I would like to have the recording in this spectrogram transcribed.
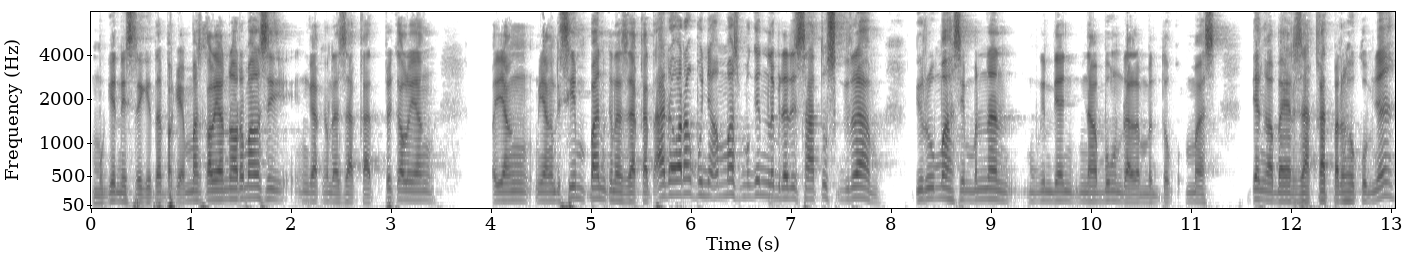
Mungkin istri kita pakai emas kalau yang normal sih nggak kena zakat. Tapi kalau yang yang yang disimpan kena zakat. Ada orang punya emas mungkin lebih dari 100 gram di rumah simpenan, mungkin dia nabung dalam bentuk emas. Dia nggak bayar zakat pada hukumnya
